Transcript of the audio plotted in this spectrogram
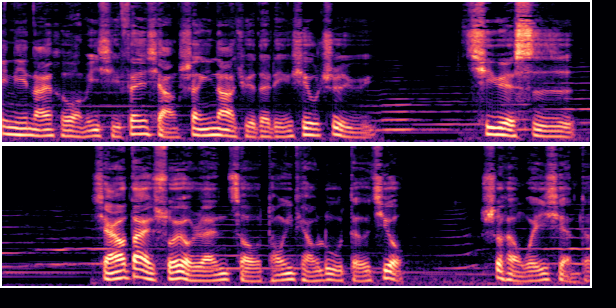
迎您来和我们一起分享圣依纳爵的灵修智语。七月四日，想要带所有人走同一条路得救，是很危险的。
